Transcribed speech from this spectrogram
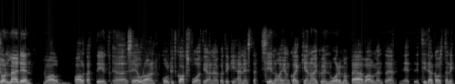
John Madden, val- palkattiin seuraan 32-vuotiaana, joka teki hänestä sen ajan kaikkien aikojen nuorimman päävalmentajan. Et, et sitä kautta niin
